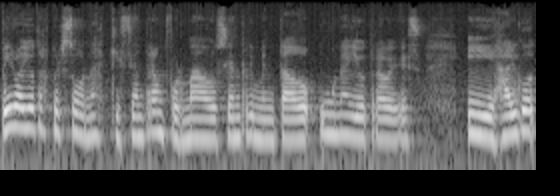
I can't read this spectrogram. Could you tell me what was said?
pero hay otras personas que se han transformado, se han reinventado una y otra vez y es algo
